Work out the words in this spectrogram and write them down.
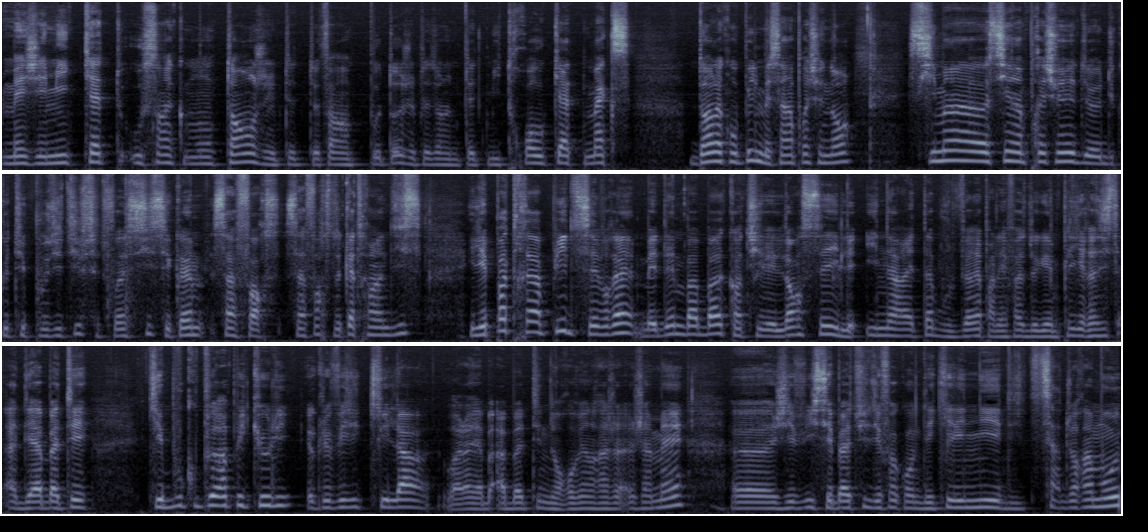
Mais j'ai mis 4 ou 5 montants, j'ai peut-être, enfin un poteau, j'ai peut-être peut mis 3 ou 4 max dans la compile, mais c'est impressionnant. Ce qui m'a aussi impressionné du côté positif cette fois-ci, c'est quand même sa force. Sa force de 90, il n'est pas très rapide, c'est vrai, mais Dembaba, quand il est lancé, il est inarrêtable. Vous le verrez par les phases de gameplay, il résiste à des abattés qui est beaucoup plus rapide que lui, avec le physique qu'il a, voilà, Abaté ne reviendra jamais. Euh, j'ai vu, il s'est battu des fois contre des Kellini et des Sergio Ramos,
